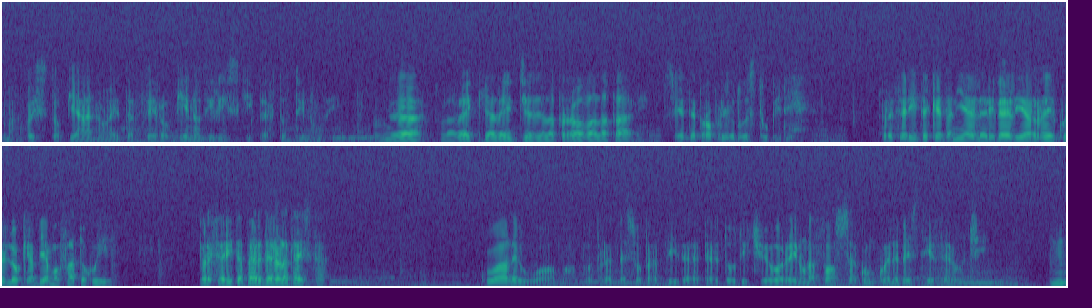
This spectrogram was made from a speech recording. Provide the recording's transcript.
Ma questo piano è davvero pieno di rischi per tutti noi. Già, la vecchia legge della prova alla pari. Siete proprio due stupidi. Preferite che Daniele riveli al re quello che abbiamo fatto qui? Preferite perdere la testa? Quale uomo potrebbe sopravvivere per 12 ore in una fossa con quelle bestie feroci? Mm?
